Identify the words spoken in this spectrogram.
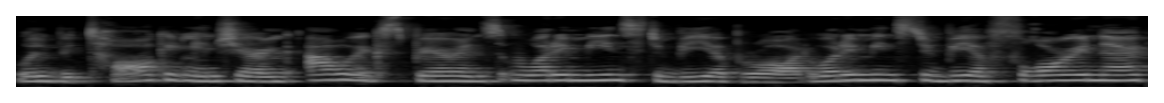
will be talking and sharing our experience, what it means to be abroad, what it means to be a foreigner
